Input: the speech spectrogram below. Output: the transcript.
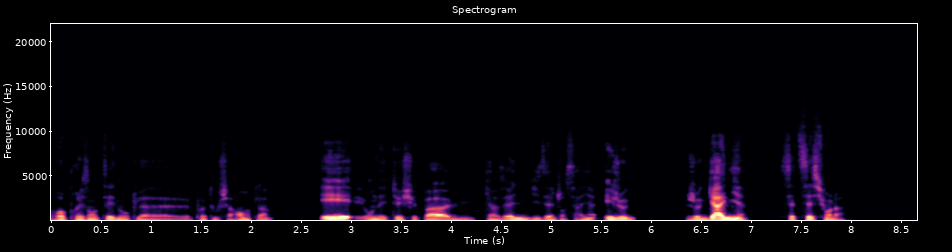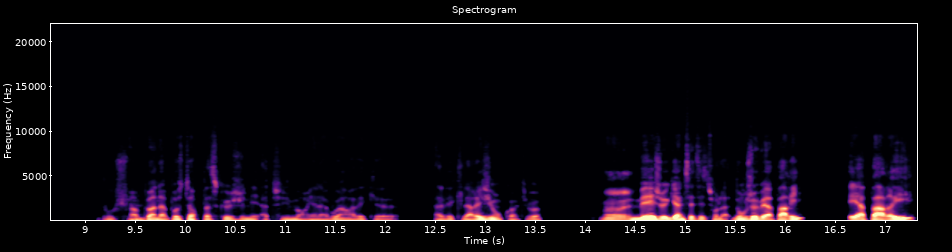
représenter donc la- le Poitou-Charentes, là. Et on était, je sais pas, une quinzaine, une dizaine, j'en sais rien. Et je, je gagne cette session-là. Donc je suis un peu un imposteur parce que je n'ai absolument rien à voir avec, euh, avec la région, quoi, tu vois. Ouais. Mais je gagne cette session-là. Donc je vais à Paris. Et à Paris,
